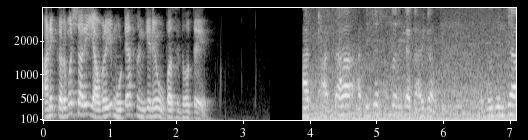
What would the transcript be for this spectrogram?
आणि कर्मचारी यावेळी मोठ्या संख्येने उपस्थित होते. आज आजचा हा अतिशय सुंदररित्या कार्यक्रम उद्योजनच्या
